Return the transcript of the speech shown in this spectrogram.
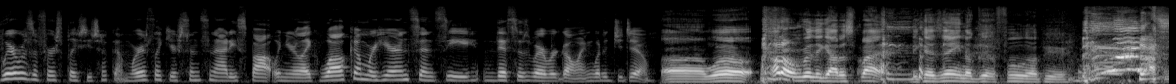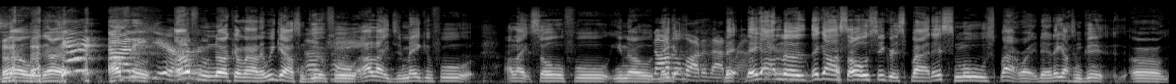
Where was the first place you took him? Where's like your Cincinnati spot when you're like, "Welcome, we're here in Cincy. This is where we're going." What did you do? Uh, well, I don't really got a spot because there ain't no good food up here. What? No, it ain't. Get I'm outta from- here. I'm from North Carolina. We got some good Okay. food. I like Jamaican food. I like soul food. You know, Not they a lot of that They, around they got a little. They got a soul secret spot. That smooth spot right there. They got some good um,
